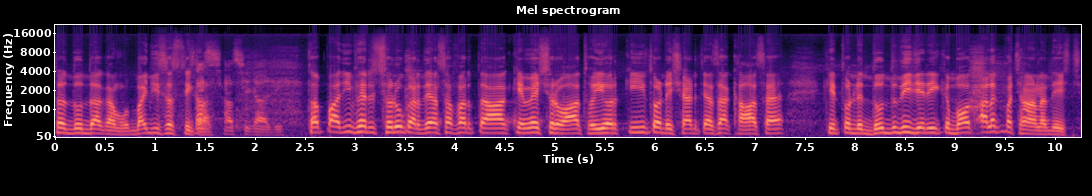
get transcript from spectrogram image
ਸਿਰਫ ਦੁੱਧ ਦਾ ਕੰਮ ਬਾਈ ਜੀ ਸਤਿ ਸ਼੍ਰੀ ਅਕਾਲ। ਸਤਿ ਸ਼੍ਰੀ ਅਕਾਲ ਜੀ। ਤਾਂ ਭਾਜੀ ਫਿਰ ਸ਼ੁਰੂ ਕਰਦੇ ਹਾਂ ਸਫ਼ਰ ਤਾਂ ਕਿਵੇਂ ਸ਼ੁਰੂਆਤ ਹੋਈ ਔਰ ਕੀ ਤੁਹਾਡੇ ਸ਼ਹਿਰ 'ਚ ਐਸਾ ਖਾਸ ਹੈ ਕਿ ਤੁਹਾਡੇ ਦੁੱਧ ਦੀ ਜਿਹੜੀ ਇੱਕ ਬਹੁਤ ਅਲੱਗ ਪਛਾਣ ਹੈ ਦੇਸ਼ 'ਚ?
